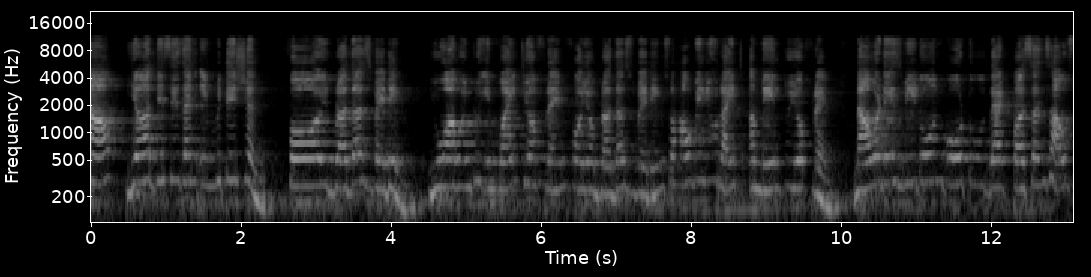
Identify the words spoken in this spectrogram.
Now here this is an invitation for brother's wedding you are going to invite your friend for your brother's wedding. So how will you write a mail to your friend? Nowadays we don't go to that person's house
